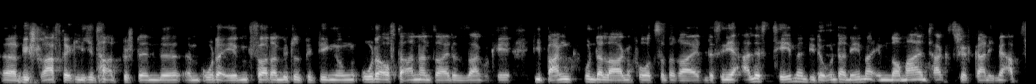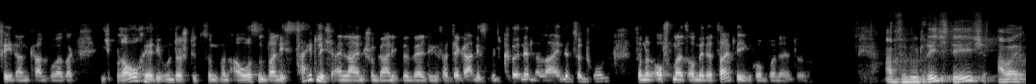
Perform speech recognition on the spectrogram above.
äh, wie strafrechtliche Tatbestände ähm, oder eben Fördermittelbedingungen oder auf der anderen Seite zu sagen, okay, die Bankunterlagen vorzubereiten. Das sind ja alles Themen, die der Unternehmer im normalen Tagesgeschäft gar nicht mehr abfedern kann, wo er sagt, ich brauche ja die Unterstützung von außen, weil ich es zeitlich allein schon gar nicht bewältige. Das hat ja gar nichts mit Können alleine zu tun, sondern oftmals auch mit der zeitlichen Komponente. Absolut richtig, aber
